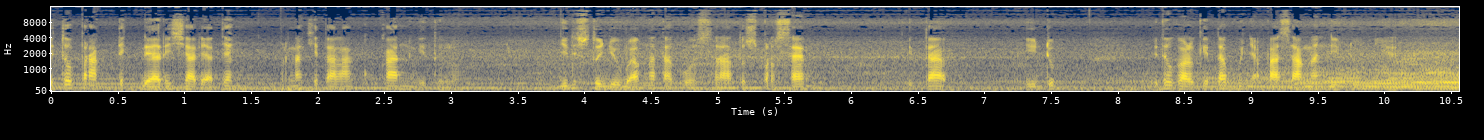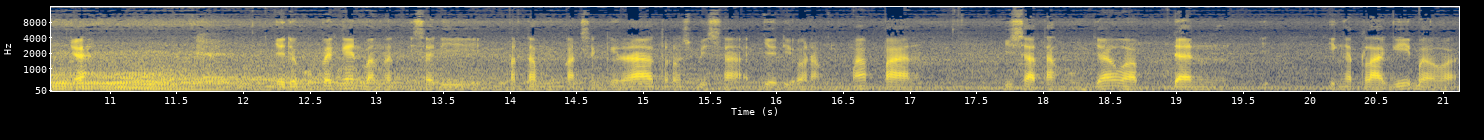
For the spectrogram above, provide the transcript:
Itu praktik dari syariat yang pernah kita lakukan gitu loh. Jadi setuju banget aku 100% kita hidup. Itu kalau kita punya pasangan di dunia ya. Jadi aku pengen banget bisa dipertemukan segera terus bisa jadi orang mapan bisa tanggung jawab. Dan ingat lagi bahwa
